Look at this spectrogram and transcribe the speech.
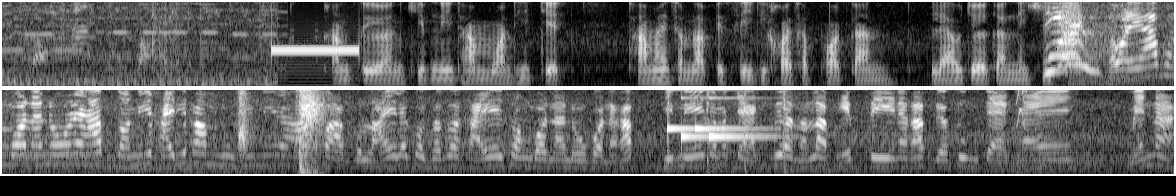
ที่สองนะฮะตัวที่สองคำเตือนคลิปนี้ทำวันที่ 7ทำให้สำหรับ FC ที่คอยซัพพอร์ตกัน แล้วเจอกันในคลิป สวัสดีครับ ผมบอลนาโนนะครับ ตอนนี้ใครที่เข้ามาดูคลิปนี้นะครับ ฝากกดไลค์และกดซับสไครต์ให้ช่องบอลนาโนก่อนนะครับ คลิปนี้จะมาแจกเสื้อสำหรับ FC นะครับ เดี๋ยวสุ่มแจกในเม้นต์น่ะ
